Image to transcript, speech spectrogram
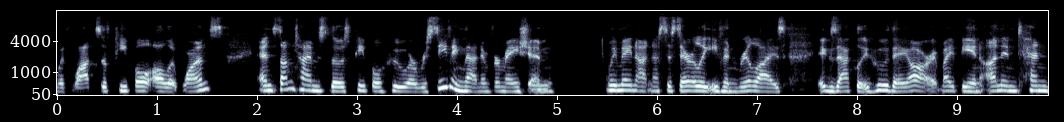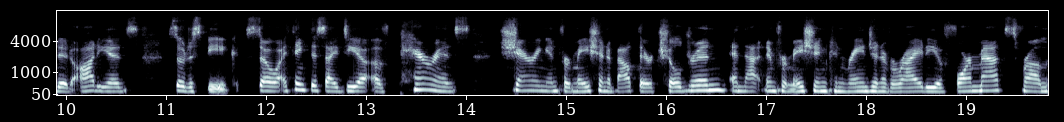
with lots of people all at once. And sometimes those people who are receiving that information we may not necessarily even realize exactly who they are. It might be an unintended audience, so to speak. So I think this idea of parents sharing information about their children, and that information can range in a variety of formats from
